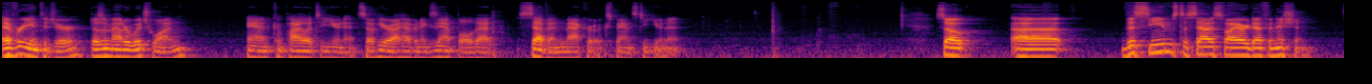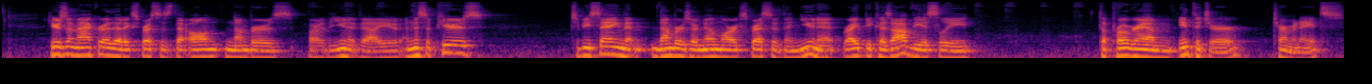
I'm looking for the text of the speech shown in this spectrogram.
every integer, doesn't matter which one, and compile it to unit. So here I have an example that 7 macro expands to unit. So uh, this seems to satisfy our definition. Here's a macro that expresses that all numbers are the unit value, and this appears to be saying that numbers are no more expressive than unit, right? Because obviously the program integer terminates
